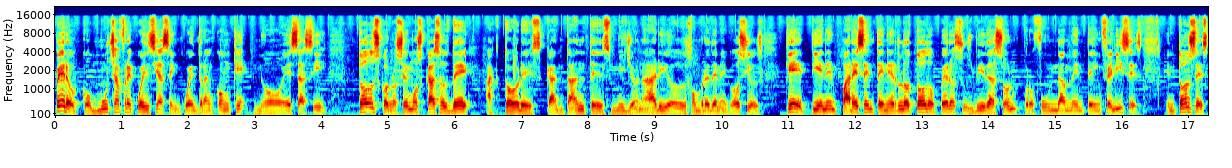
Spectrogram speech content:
Pero con mucha frecuencia se encuentran con que no es así. Todos conocemos casos de actores, cantantes, millonarios, hombres de negocios que tienen, parecen tenerlo todo, pero sus vidas son profundamente infelices. Entonces,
